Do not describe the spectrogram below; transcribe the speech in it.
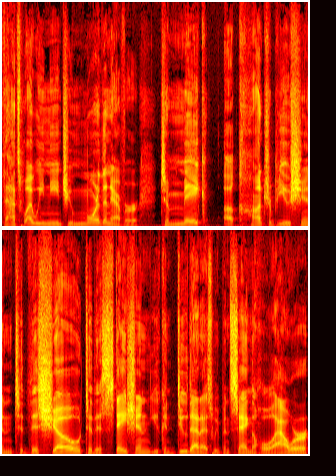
that's why we need you more than ever to make a contribution to this show, to this station. You can do that, as we've been saying the whole hour,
